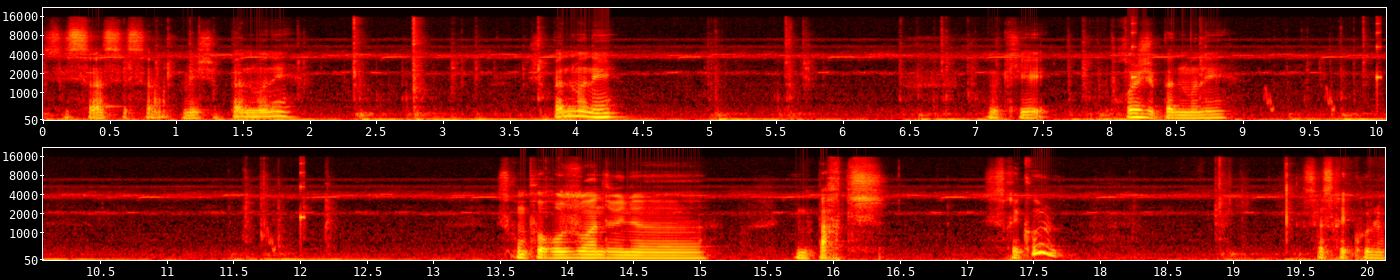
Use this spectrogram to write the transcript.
C'est ça, c'est ça. Mais j'ai pas de monnaie. J'ai pas de monnaie. Ok. Pourquoi j'ai pas de monnaie? Est-ce qu'on peut rejoindre une... Euh, partie? Ce serait cool. Ça serait cool.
